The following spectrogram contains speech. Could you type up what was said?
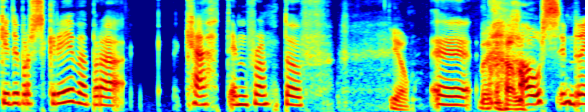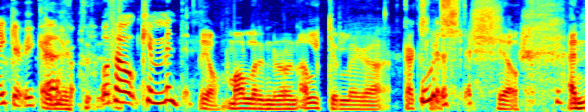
getur bara skrifa bara cat in front of uh, Nei, house in Reykjavík eitthvað. og þá kemur myndin. Já, málarinn er algjörlega. Já, en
